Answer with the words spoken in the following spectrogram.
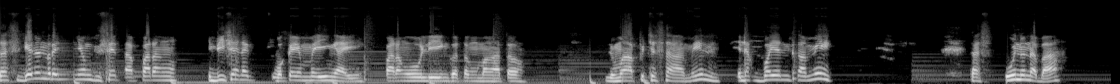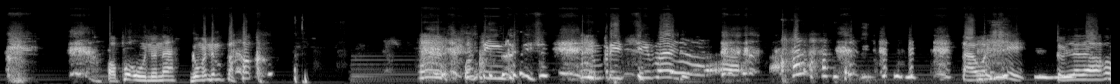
Tapos ganun rin yung setup, parang hindi siya nag, huwag kayong maingay, parang huliin ko tong mga to. Lumapit siya sa amin, inakbayan kami. Tapos, uno na ba? Opo, uno na. Gumanon pa ako. Pagtingin ko si yung principal. Tawa siya eh. Tulala ako.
